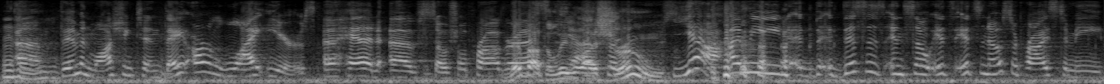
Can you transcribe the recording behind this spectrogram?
Mm-hmm. um, them in Washington, they are light years ahead of social progress. They're about to legalize Yeah. shrooms. Yeah, I mean, th- this is, and so it's it's no surprise to me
